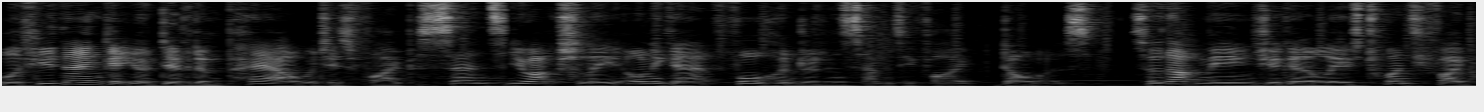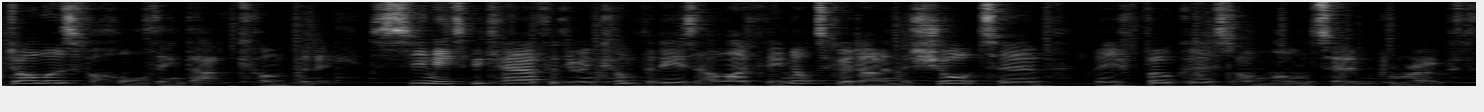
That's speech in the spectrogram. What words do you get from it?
Well, if you then get your dividend payout, which is 5%, you actually only get $475. So that means you're going to lose $25 for holding that company. So you need to be careful you're in companies are likely not to go down in the short term and you're focused on long term growth.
